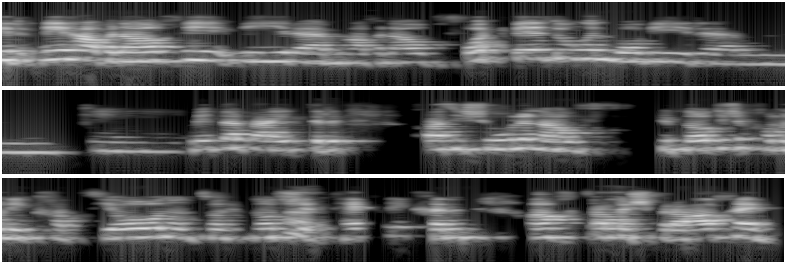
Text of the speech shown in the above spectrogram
wir, wir haben auch, wir, wir ähm, haben auch Fortbildungen, wo wir ähm, die Mitarbeiter quasi schulen auf hypnotische Kommunikation und so hypnotische. Techniken, achtsame Sprache.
